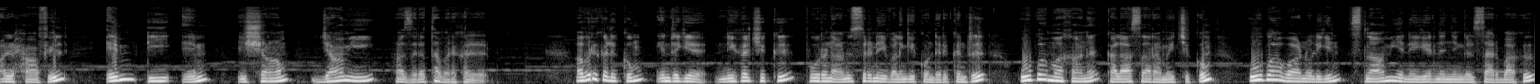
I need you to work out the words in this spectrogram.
அல் ஹாஃபில் எம் டி எம் Isham Jami ஹசரத் அவர்கள். அவர்களுக்கும் இன்றைய நிகழ்ச்சிக்கு பூரண அனுசரணை வழங்கிக் கொண்டிருக்கின்ற ஊபா மாகாண கலாசார அமைச்சுக்கும் ஊபா வானொலியின் இஸ்லாமிய நேயர் நெஞ்சங்கள் சார்பாக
